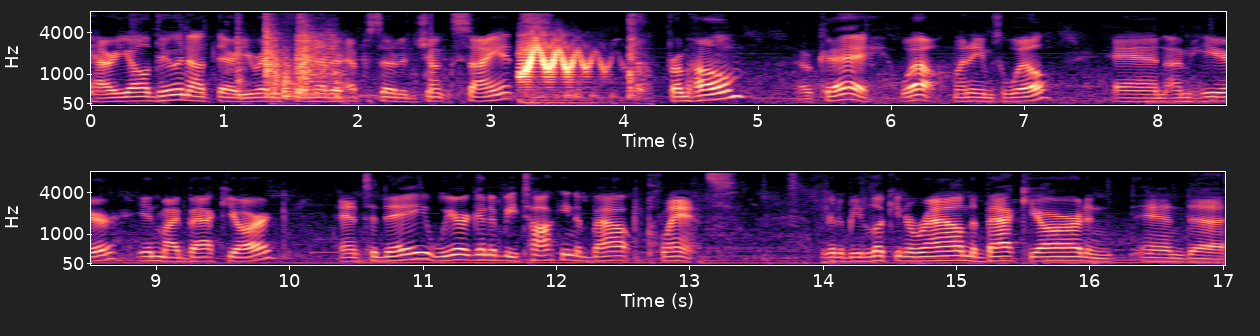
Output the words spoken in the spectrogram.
how are you all doing out there? You ready for another episode of Junk Science? From home? Okay, well, my name's Will, and I'm here in my backyard, and today we are gonna be talking about plants. We're gonna be looking around the backyard and, and uh,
